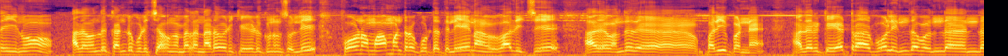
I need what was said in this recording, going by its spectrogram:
செய்யணும். அதை வந்து கண்டுபிடிச்சி அவங்க மேலே நடவடிக்கை எடுக்கணும்னு சொல்லி போன மாமன்ற கூட்டத்திலேயே நான் விவாதித்து அதை வந்து பதிவு பண்ணேன். அதற்கு ஏற்றாற்போல் இந்த இந்த இந்த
